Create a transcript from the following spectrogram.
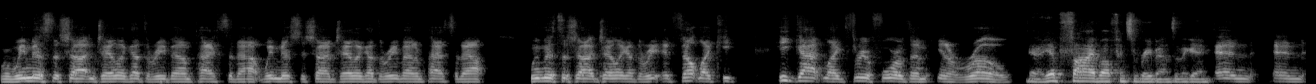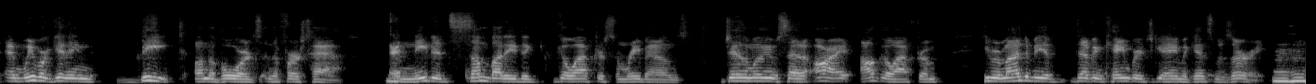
where we missed the shot and Jalen got the rebound, passed it out. We missed the shot, Jalen got the rebound and passed it out we missed a shot. Jalen got the. Re- it felt like he he got like three or four of them in a row. Yeah, he had five offensive rebounds in the game. And and and we were getting beat on the boards in the first half yeah. and needed somebody to go after some rebounds. Jalen Williams said, "All right, I'll go after him." He reminded me of Devin Cambridge game against Missouri. Mm-hmm.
